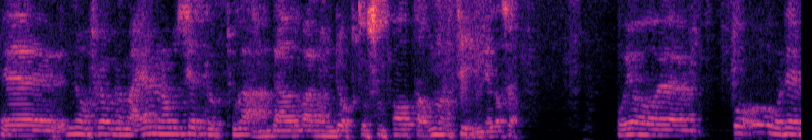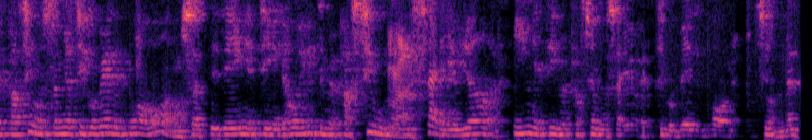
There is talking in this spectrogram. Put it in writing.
Eh, någon frågar mig, ja, men har du sett något program där det var någon doktor som pratar om någonting eller så? Och jag eh, och, och det är en person som jag tycker väldigt bra om, så att det, det är ingenting, det har ju inte med personen i sig att göra. Ingenting med personen i sig att. Jag tycker väldigt bra om den personen. Men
